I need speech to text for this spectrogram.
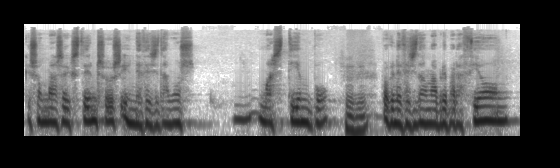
que son más extensos y necesitamos más tiempo porque necesitan una preparación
